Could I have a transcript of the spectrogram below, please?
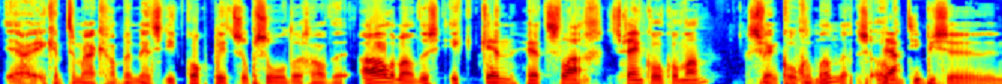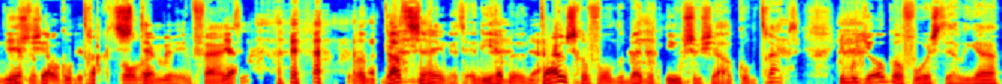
ja, ik heb te maken gehad met mensen die cockpits op zolder hadden. Allemaal. Dus ik ken het slag. Sven Kokkelman. Sven Kokkelman, dat is ook Ja. een typische nieuw heb ik sociaal ook weer contract gevonden. stemmer in feite. Want dat zijn het. En die hebben Ja. thuis gevonden bij dat nieuw sociaal contract. Je moet je ook wel voorstellen, ja,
